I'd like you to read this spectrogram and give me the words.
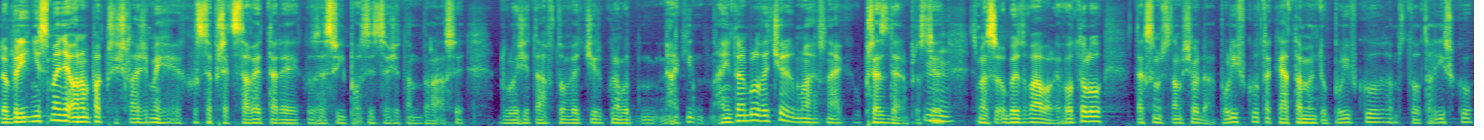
Dobrý, nicméně ona pak přišla, že mi jako se představit tady jako ze své pozice, že tam byla asi důležitá v tom večírku, nebo nějaký, ani to nebylo večer, to bylo asi nějak jako přes den. Prostě Mhm. mm-hmm. jsme se obětovávali v hotelu, tak jsem si tam šel dát polívku, tak já tam jim tu polívku, tam z toho talířku,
